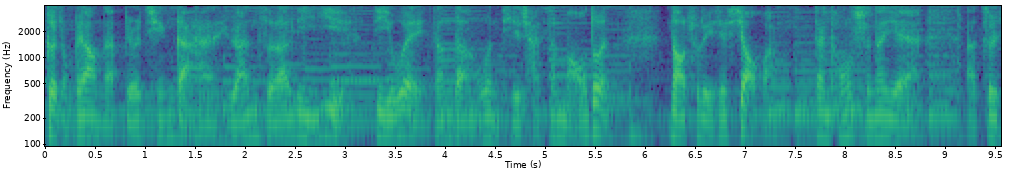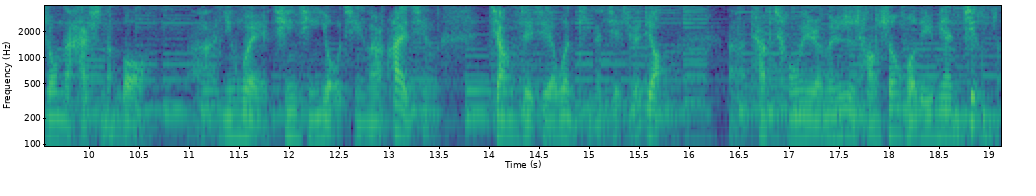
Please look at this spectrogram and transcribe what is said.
各种各样的，比如情感、原则、利益、地位等等问题产生矛盾，闹出了一些笑话。但同时呢，也，呃，最终呢，还是能够，啊，因为亲情、友情而爱情，将这些问题呢解决掉。啊，它成为人们日常生活的一面镜子，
